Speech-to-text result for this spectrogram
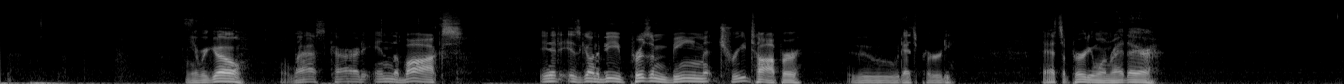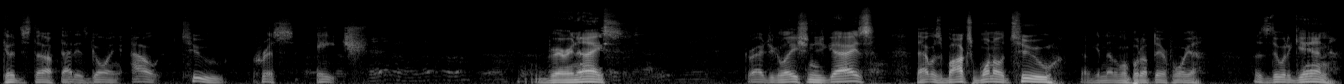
Here we go. Last card in the box. It is going to be Prism Beam Tree Topper. Ooh, that's pretty. That's a pretty one right there. Good stuff. That is going out to Chris H. Very nice. Congratulations, you guys. That was box 102. Gotta get another one put up there for you. Let's do it again.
